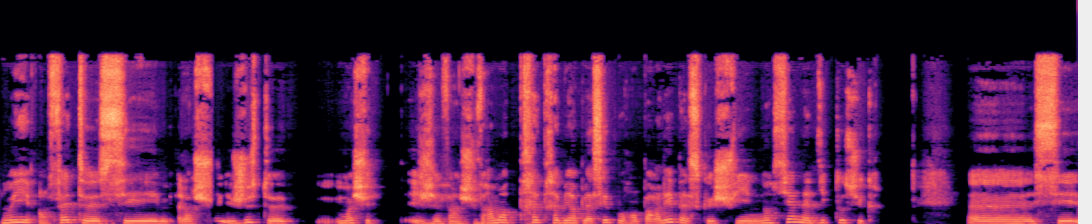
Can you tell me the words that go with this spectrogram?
Oui, en fait, euh, c'est. Alors, je suis juste. Euh, moi, je suis. Je, enfin, je suis vraiment très très bien placée pour en parler parce que je suis une ancienne addict au sucre. Euh, c'est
